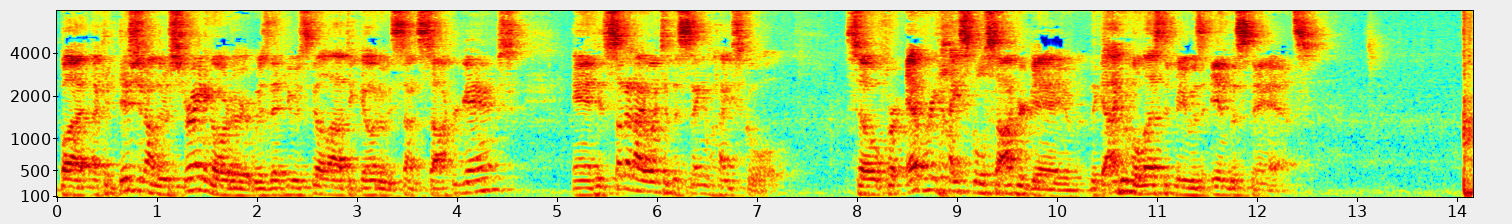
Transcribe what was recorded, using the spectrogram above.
But a condition on the restraining order was that he was still allowed to go to his son's soccer games. And his son and I went to the same high school. So for every high school soccer game, the guy who molested me was in the stands.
